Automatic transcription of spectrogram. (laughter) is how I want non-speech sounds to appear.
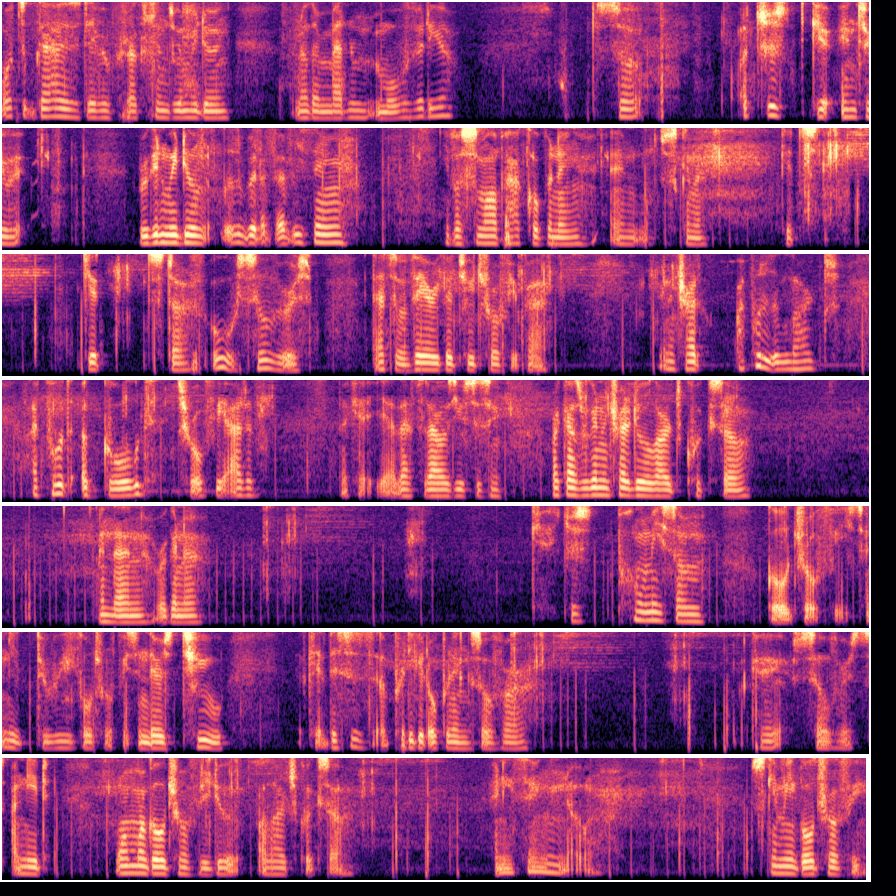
What's up guys, David Productions, we're going to be doing another Madden mobile video. So, let's just get into it. We're going to be doing a little bit of everything. We have a small pack opening, and just going to get, get stuff. Ooh, silvers. That's a very good two trophy pack. I'm going to try to, I pulled a large, I pulled a gold trophy out of Okay, yeah, that's what I was used to seeing. Alright guys, we're gonna try to do a large quick sell. And then we're gonna Okay, just pull me some gold trophies. I need three gold trophies and there's two. Okay, this is a pretty good opening so far. Okay, silvers. I need one more gold trophy to do a large quick sell. Anything? No. Just give me a gold trophy.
